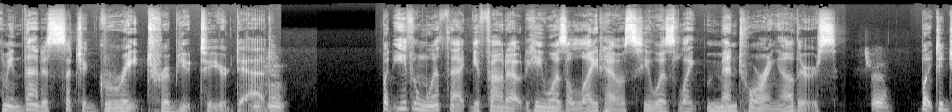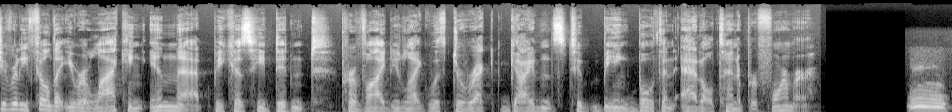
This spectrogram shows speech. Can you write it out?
I mean, that is such a great tribute to your dad. Mm-hmm. But even with that, you found out he was a lighthouse. He was like mentoring others. True. But did you really feel that you were lacking in that because he didn't provide you like with direct guidance to being both an adult and a performer? Mm,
